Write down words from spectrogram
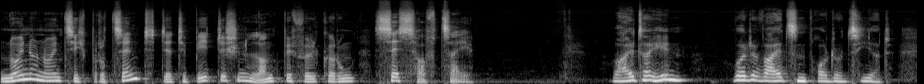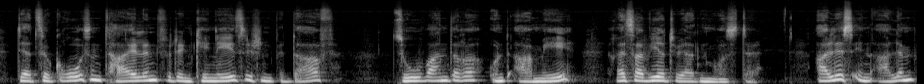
99 Prozent der tibetischen Landbevölkerung sesshaft sei. Weiterhin wurde Weizen produziert, der zu großen Teilen für den chinesischen Bedarf, Zuwanderer und Armee reserviert werden musste. Alles in allem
